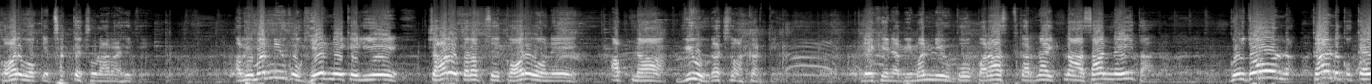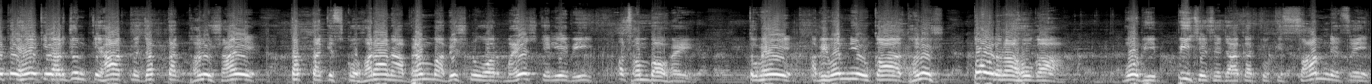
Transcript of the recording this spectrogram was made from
कौरवों के छक्के छुड़ा रहे थे। अभिमन्यु को घेरने के लिए चारों तरफ़ से कौरवों ने अपना व्यू रचना कर दी। लेकिन अभिमन्यु को परास्त करना इतना आसान नहीं था। गुरुद्रोण कर्ण को कहते हैं कि अर्जुन के हाथ में जब तक धनुष आए, तब तक इसको हराना ब्रह्मा, विष्णु और महेश के लिए भी असंभव है। तुम्हें अभिमन्यु का धनुष तोड़ना होगा। वो भी पीछे से जाकर, क्योंकि सामने से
